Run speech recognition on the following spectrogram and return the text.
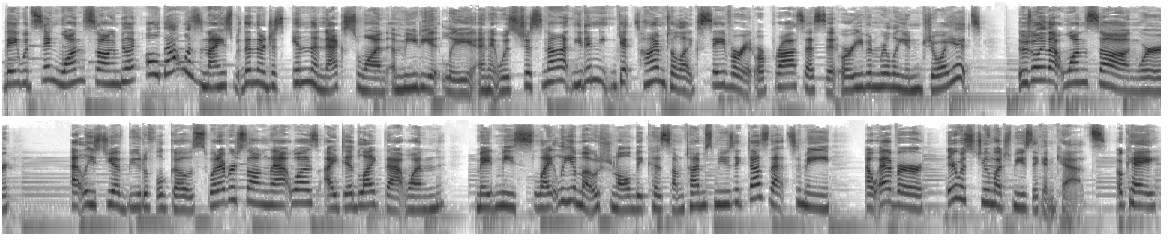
they would sing one song and be like, "Oh, that was nice," but then they're just in the next one immediately, and it was just not. You didn't get time to like savor it or process it or even really enjoy it. There's only that one song where, at least you have beautiful ghosts. Whatever song that was, I did like that one. Made me slightly emotional because sometimes music does that to me. However, there was too much music in Cats. Okay,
